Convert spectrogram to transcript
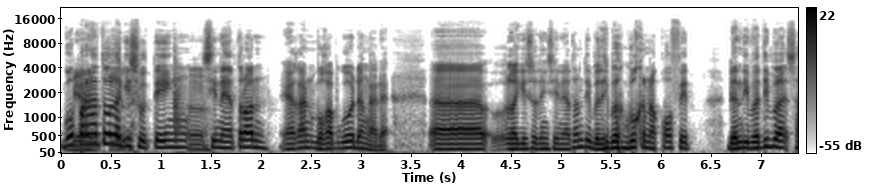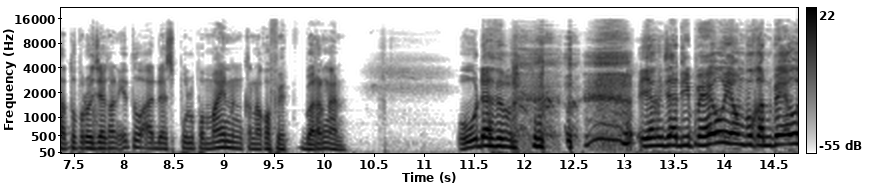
Gue pernah tuh lagi syuting Eh. sinetron, ya kan, bokap gue udah nggak ada. Eh lagi syuting sinetron, tiba-tiba gue kena covid dan tiba-tiba satu proyekan itu ada 10 pemain yang kena covid barengan. Udah tuh, yang jadi PU yang bukan PU.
